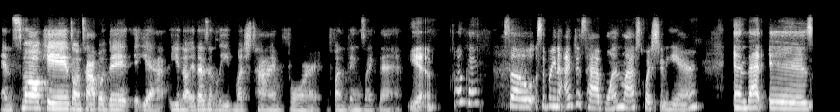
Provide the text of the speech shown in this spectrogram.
and small kids on top of it, it- yeah, you know, it doesn't leave much time for fun things like that. Yeah. Okay. So, Sabrina, I just have one last question here. And that is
